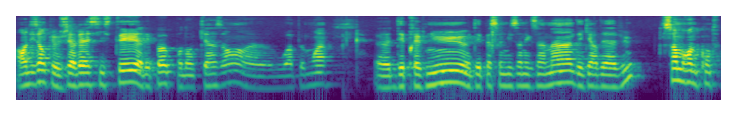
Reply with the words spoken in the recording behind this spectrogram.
en disant que j'avais assisté à l'époque pendant 15 ans, euh, ou un peu moins, des prévenus, des personnes mises en examen, des gardés à vue, sans me rendre compte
